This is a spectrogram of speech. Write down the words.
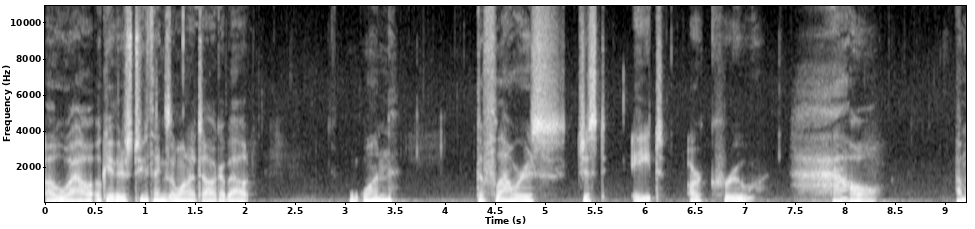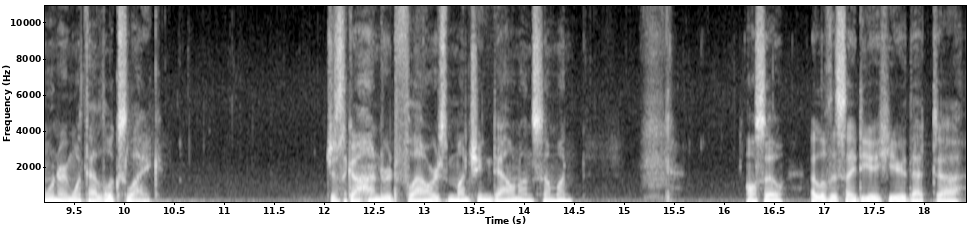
Oh, wow. Okay, there's two things I want to talk about. One, the flowers just ate our crew? How? I'm wondering what that looks like. Just like a hundred flowers munching down on someone? Also, I love this idea here that uh,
